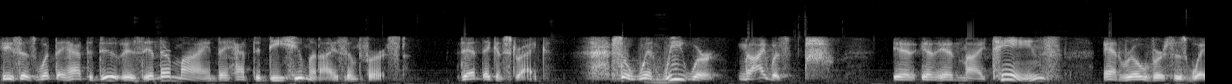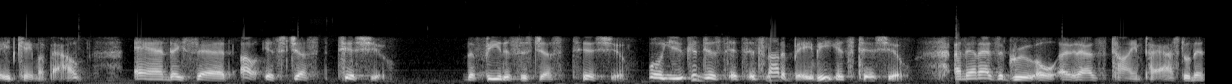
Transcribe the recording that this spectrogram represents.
He says what they have to do is in their mind they have to dehumanize them first. Then they can strike. So when we were when I was in, in, in my teens and Roe versus Wade came about and they said, "Oh, it's just tissue. The fetus is just tissue." Well, you can just it's not a baby, it's tissue. And then as it grew, oh, as time passed, and then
